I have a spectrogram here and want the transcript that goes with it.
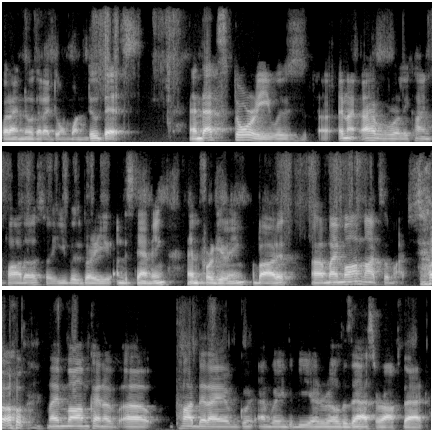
but I know that I don't want to do this. And that story was, uh, and I, I, have a really kind father, so he was very understanding and forgiving about it. Uh, my mom, not so much. So my mom kind of uh, thought that I am going, I'm going to be a real disaster after that.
